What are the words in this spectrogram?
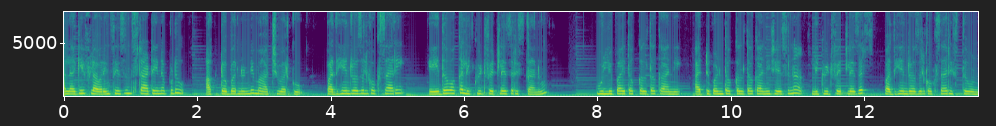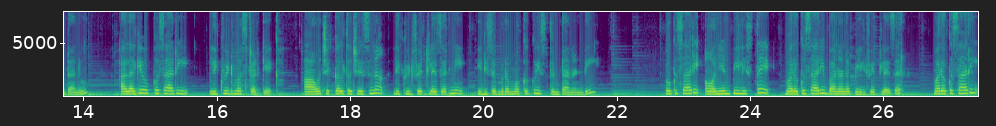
అలాగే ఫ్లవరింగ్ సీజన్ స్టార్ట్ అయినప్పుడు అక్టోబర్ నుండి మార్చి వరకు పదిహేను రోజులకు ఒకసారి ఏదో ఒక లిక్విడ్ ఫెర్టిలైజర్ ఇస్తాను. ఉల్లిపాయ తొక్కలతో కానీ అరటిపండు తొక్కలతో కానీ చేసిన లిక్విడ్ ఫెర్టిలైజర్స్ పదిహేను రోజులకు ఒకసారి ఇస్తూ ఉంటాను. అలాగే ఒక్కోసారి లిక్విడ్ మస్టర్డ్ కేక్ ఆవ చెక్కలతో చేసిన లిక్విడ్ ఫెర్టిలైజర్ని ఈ డిసెంబర్ మొక్కకు ఇస్తుంటానండి. ఒకసారి ఆనియన్ పీల్ ఇస్తే మరొకసారి బనానా పీల్ ఫెర్టిలైజర్ మరొకసారి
